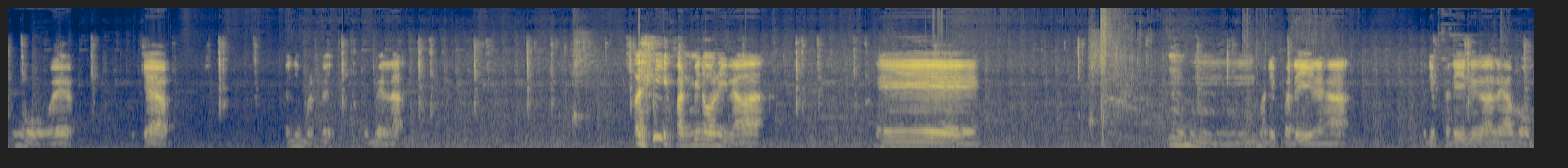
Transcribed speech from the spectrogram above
โอ้โหเว้ยแกแบบอันนี้เหมือนเฮ้ยผมเห็นละเอ้ยฟันไม่โดนอีกแล้วอะเออือหือ พอดิบพอดีเลยฮะพอดิบพอดีเนื้อเลยครับผม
